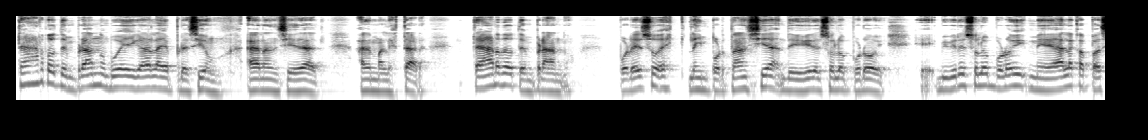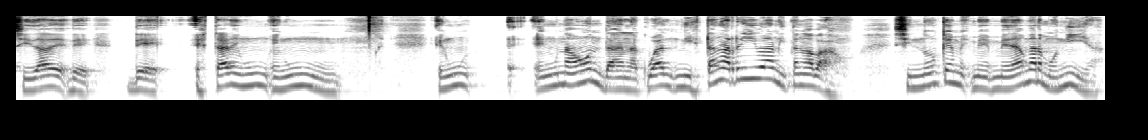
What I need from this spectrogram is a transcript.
tarde o temprano voy a llegar a la depresión, a la ansiedad, al malestar, tarde o temprano. Por eso es la importancia de vivir solo por hoy. Eh, vivir solo por hoy me da la capacidad de, estar en un, en un, en un, en una onda en la cual ni están arriba ni están abajo, sino que me, me da una armonía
